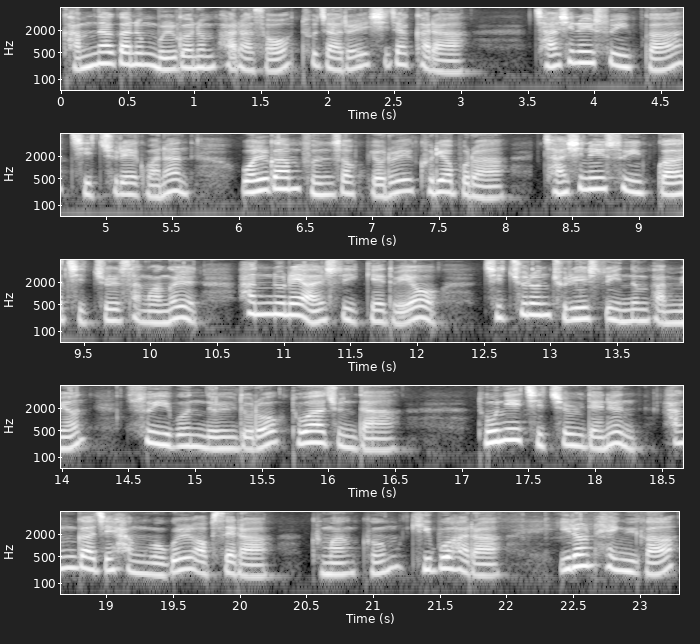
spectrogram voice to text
값 나가는 물건은 팔아서 투자를 시작하라. 자신의 수입과 지출에 관한 월간 분석표를 그려보라. 자신의 수입과 지출 상황을 한눈에 알 수 있게 되어 지출은 줄일 수 있는 반면 수입은 늘도록 도와준다. 돈이 지출되는 한 가지 항목을 없애라. 그만큼 기부하라. 이런 행위가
